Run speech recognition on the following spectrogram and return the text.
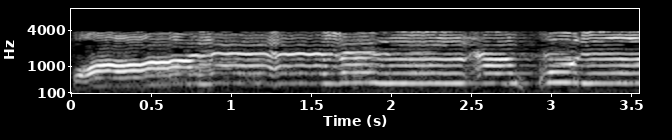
قال لن أقل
